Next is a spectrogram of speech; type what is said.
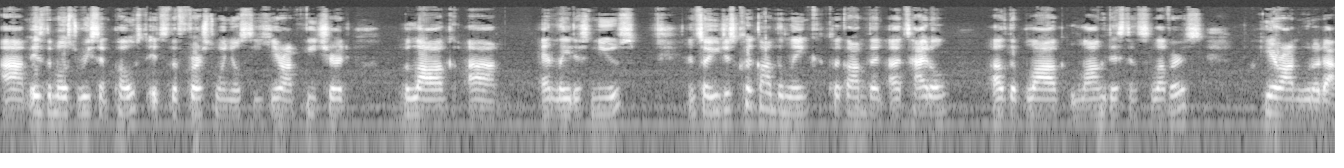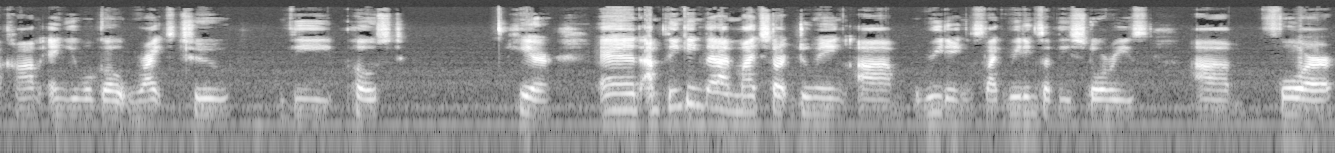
um, is the most recent post. It's the first one you'll see here on featured blog um, and latest news. And so you just click on the link, click on the uh, title of the blog Long Distance Lovers here on Wudo.com, and you will go right to the post here. And I'm thinking that I might start doing um, readings, like readings of these stories um, for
